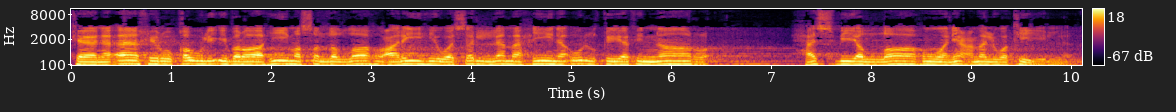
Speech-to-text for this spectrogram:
كان آخر قول إبراهيم صلى الله عليه وسلم حين ألقي في النار حسبي الله ونعم الوكيل.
